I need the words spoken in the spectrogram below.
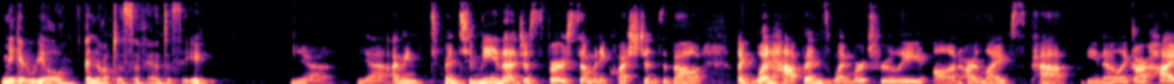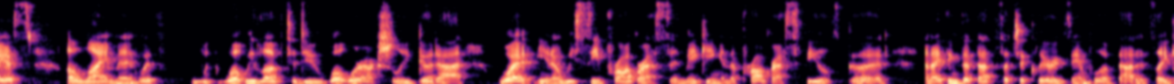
make it real and not just a fantasy. Yeah. Yeah. I mean to me that just spurs so many questions about like what happens when we're truly on our life's path you know like our highest alignment with with what we love to do what we're actually good at what you know we see progress in making and the progress feels good. And i think that that's such a clear example of that. It's like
